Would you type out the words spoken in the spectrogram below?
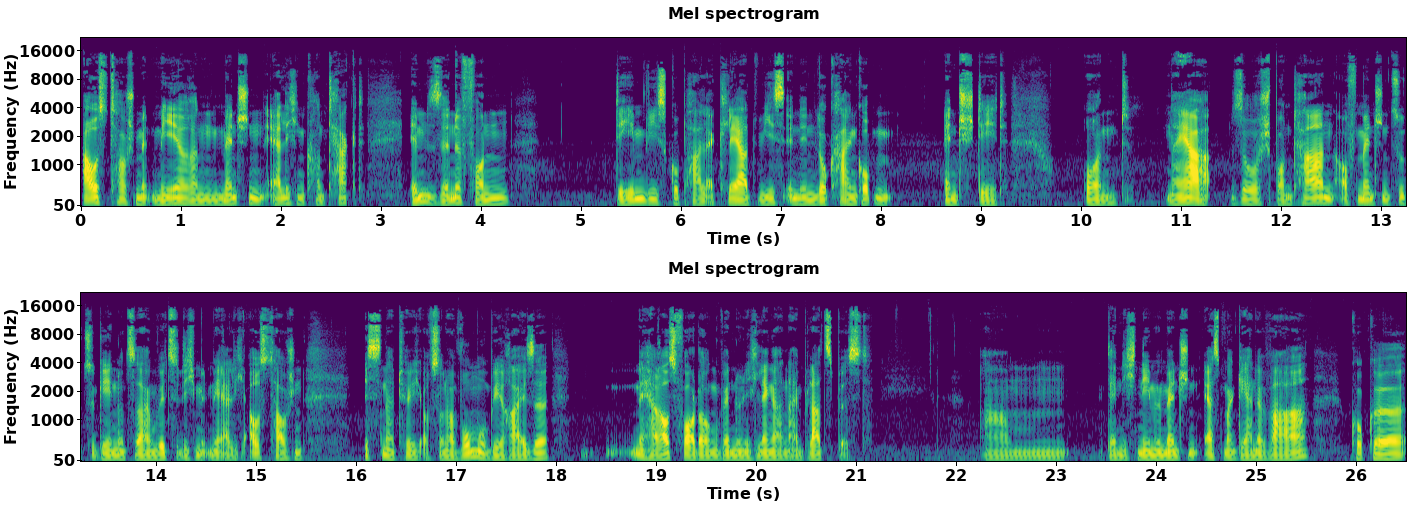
Austausch mit mehreren Menschen, ehrlichen Kontakt im Sinne von dem, wie es Gopal erklärt, wie es in den lokalen Gruppen entsteht. Und naja, so spontan auf Menschen zuzugehen und zu sagen, willst du dich mit mir ehrlich austauschen, ist natürlich auf so einer Wohnmobilreise eine Herausforderung, wenn du nicht länger an einem Platz bist. Ähm, denn ich nehme Menschen erstmal gerne wahr, gucke,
